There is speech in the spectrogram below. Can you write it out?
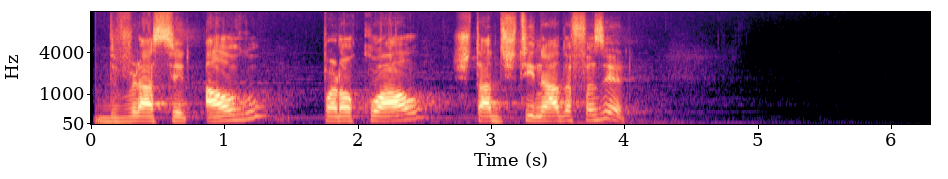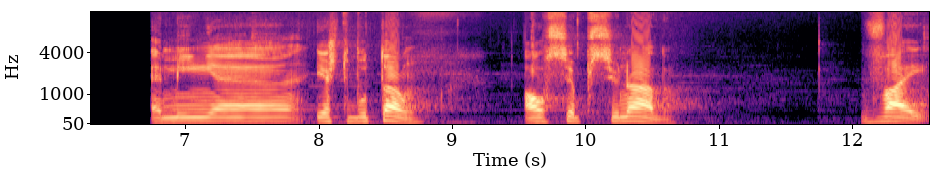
deverá ser algo para o qual está destinado a fazer. A minha este botão ao ser pressionado vai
